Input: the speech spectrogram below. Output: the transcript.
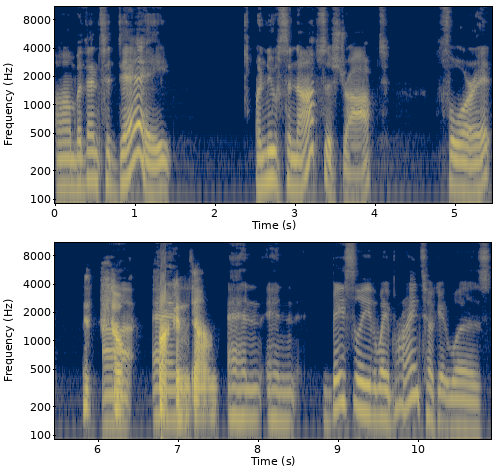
Um but then today a new synopsis dropped for it. It's so Uh, fucking and, dumb. and and basically the way Brian took it was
